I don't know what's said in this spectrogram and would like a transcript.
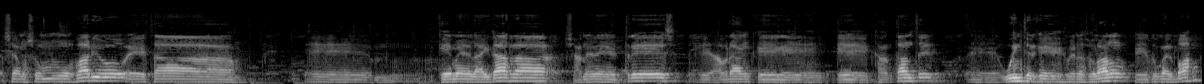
o sea, somos varios. está Keme de la guitarra, Chanel en el 3, eh, Abraham que es cantante, eh, Winter que es venezolano, que toca el bajo,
